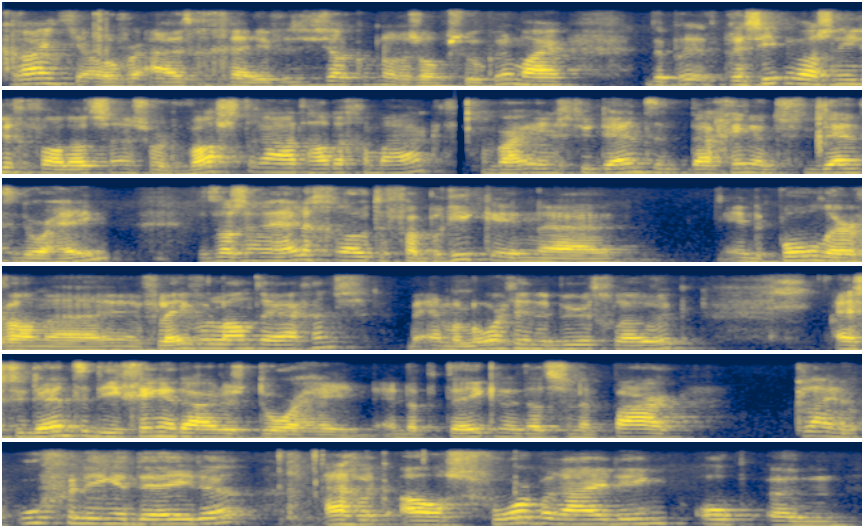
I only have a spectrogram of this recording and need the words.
krantje over uitgegeven. Dus die zal ik ook nog eens opzoeken. Maar de, het principe was in ieder geval dat ze een soort wasstraat hadden gemaakt. Waarin studenten, daar gingen de studenten doorheen. Het was een hele grote fabriek in, eh, in de polder van eh, Flevoland ergens. Bij Emmeloord in de buurt geloof ik. En studenten die gingen daar dus doorheen. En dat betekende dat ze een paar kleine oefeningen deden eigenlijk als voorbereiding op een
